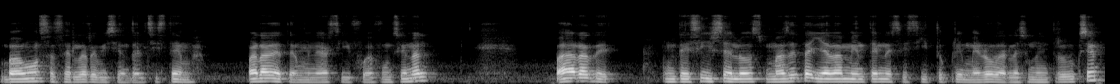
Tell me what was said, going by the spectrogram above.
vamos a hacer la revisión del sistema para determinar si fue funcional. Para decírselos más detalladamente necesito primero darles una introducción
